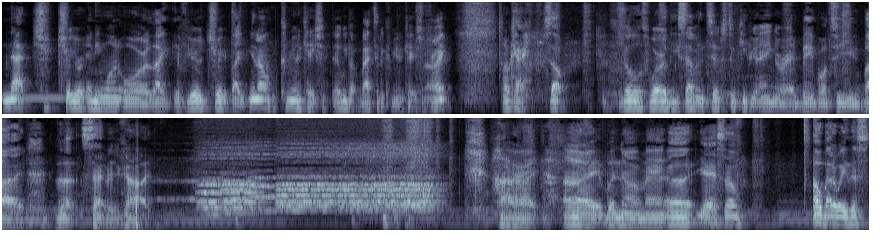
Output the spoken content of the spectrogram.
not tr- trigger anyone or like if you're trigger like you know communication. There we go. Back to the communication all right? Okay so those were the seven tips to keep your anger at bay brought to you by the savage god. All right all right but no man uh yeah so oh by the way this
